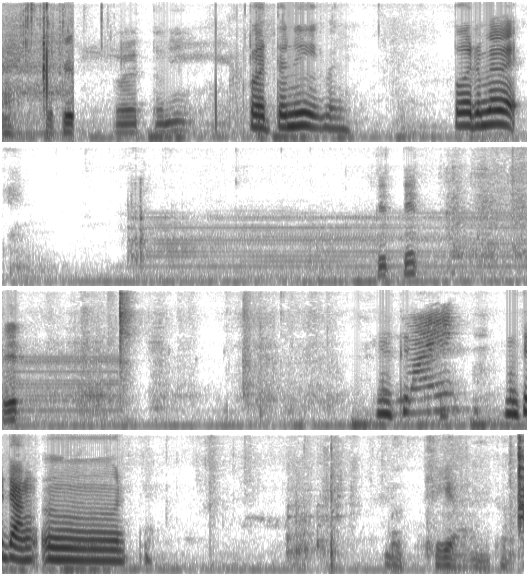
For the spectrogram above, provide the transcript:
อะจะปิดเปิดตัวนี้ำเปิดตัวนี้มันเปิดได้ไหมเว้ยปิดปิดปิดมันคือมันคือดังเออเบิกเขียวนี่ครับ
